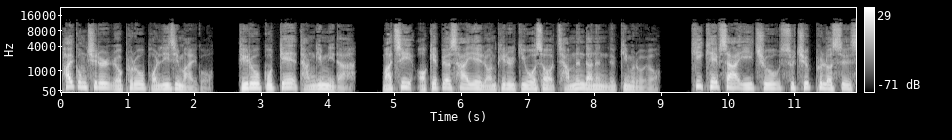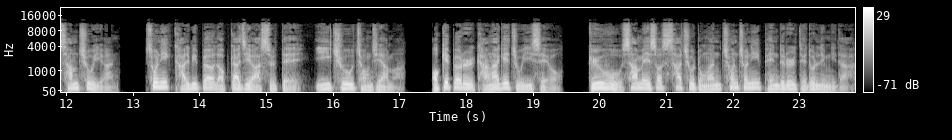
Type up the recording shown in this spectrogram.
팔꿈치를 옆으로 벌리지 말고 뒤로 곧게 당깁니다. 마치 어깨뼈 사이에 런피를 끼워서 잡는다는 느낌으로요. 키캡 4 2초 수축 플러스 3초 이안 손이 갈비뼈 옆까지 왔을 때 2초 정지하마 어깨뼈를 강하게 조이세요. 그 후 3에서 4초 동안 천천히 밴드를 되돌립니다.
